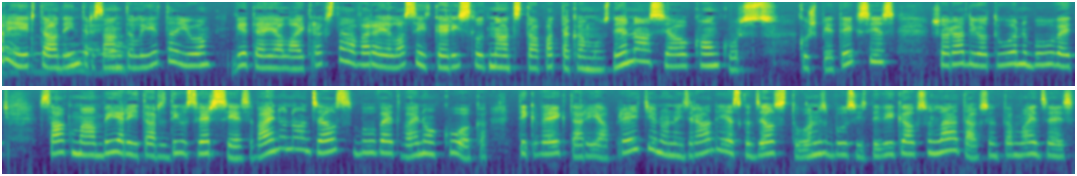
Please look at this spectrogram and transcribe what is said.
arī ir tāda interesanta lieta, jo vietējā laikrakstā varēja lasīt, ka ir izsludināts tāpat tā kā mūsdienās jau konkurss, kurš pieteiksies šo radiotornu būvēt. Sākumā bija arī tādas divas versijas, vai nu no dzels būvēt, vai no koka. Tik veikta arī aprēķina un izrādījās, ka dzels tornis būs izdevīgāks un lētāks, un tam vajadzēs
